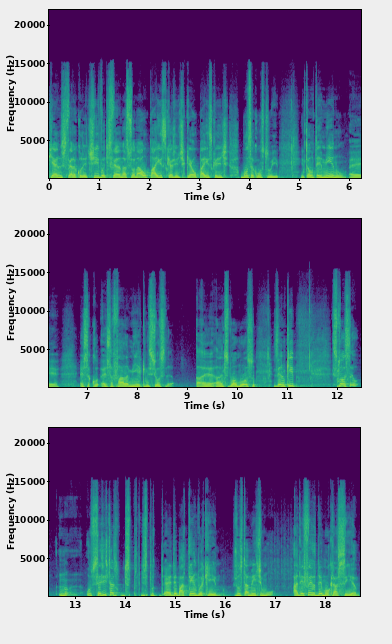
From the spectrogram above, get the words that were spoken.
que é na esfera coletiva, de esfera nacional, o país que a gente quer, o país que a gente busca construir. Então, termino é, essa, essa fala minha que iniciou é, antes do almoço, dizendo que se, nós, se a gente está é, debatendo aqui justamente a defesa da democracia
